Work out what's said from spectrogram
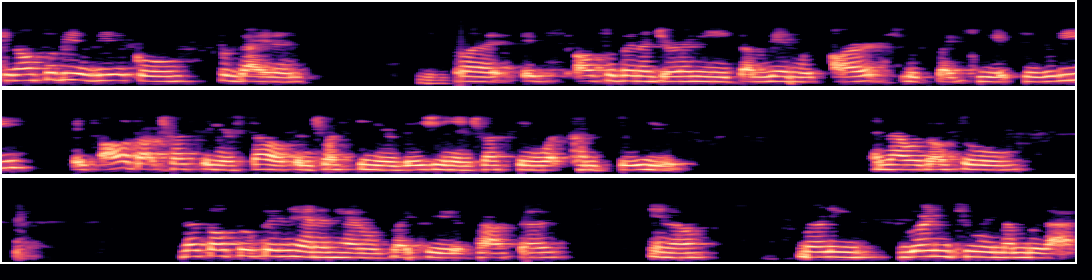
can also be a vehicle for guidance. Mm-hmm. But it's also been a journey también with art, with like creativity. It's all about trusting yourself and trusting your vision and trusting what comes through you. And that was also that's also been hand in hand with my creative process, you know, learning learning to remember that.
